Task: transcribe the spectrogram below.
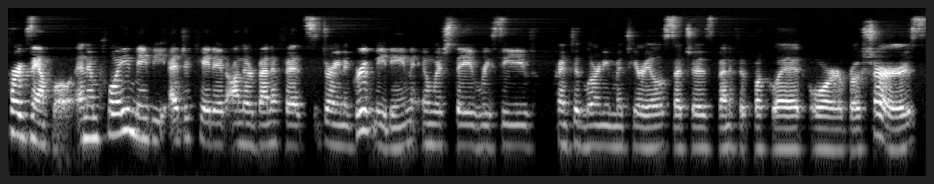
For example, an employee may be educated on their benefits during a group meeting in which they receive printed learning materials such as benefit booklet or brochures.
